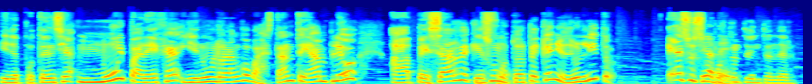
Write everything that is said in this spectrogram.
y de potencia muy pareja y en un rango bastante amplio, a pesar de que es un motor pequeño de un litro. Eso es importante entender.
